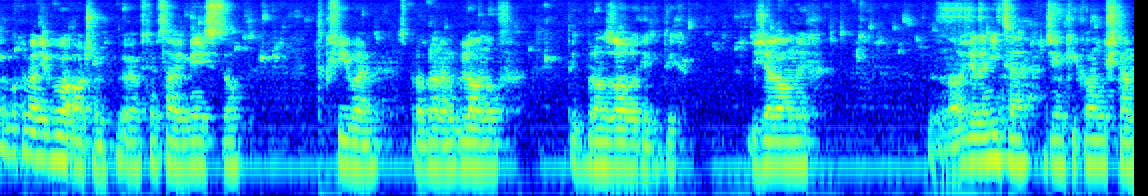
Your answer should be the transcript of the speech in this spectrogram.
No bo chyba nie było o czym. Byłem w tym samym miejscu tkwiłem z problemem glonów, tych brązowych, jak i tych zielonych. No, zielenice dzięki komuś tam.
